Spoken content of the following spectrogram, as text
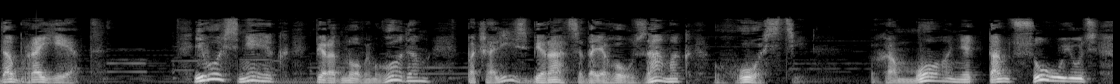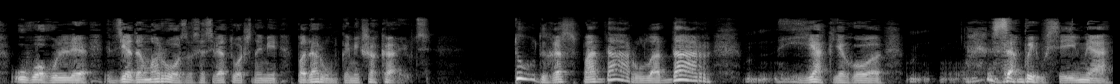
дабраед. І вось неяк перад новым годам пачалі збірацца да яго ў замак госці. Гамоняць, танцуюць, увогуле Деда Мороза са святочнымі падарункамі чакаюць. Тут гаспадар, уладар, як яго забыўся імя.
